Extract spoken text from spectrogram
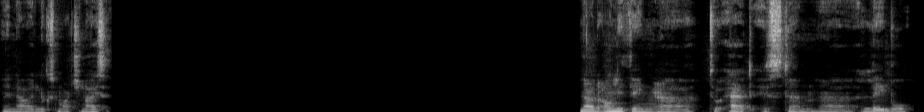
and now it looks much nicer. Now the only thing uh, to add is then uh, a label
